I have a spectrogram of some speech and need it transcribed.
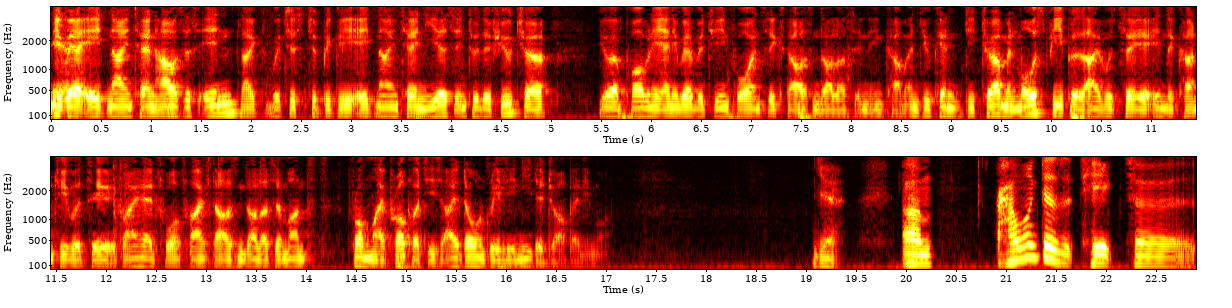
anywhere yeah. eight, nine, ten houses in, like which is typically eight, nine, ten years into the future, you are probably anywhere between four and six thousand dollars in income, and you can determine. Most people, I would say, in the country would say, if I had four or five thousand dollars a month from my properties, I don't really need a job anymore. Yeah. Um, how long does it take to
